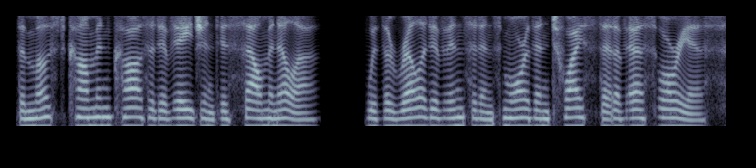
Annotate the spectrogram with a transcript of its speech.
the most common causative agent is Salmonella, with a relative incidence more than twice that of S. aureus.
